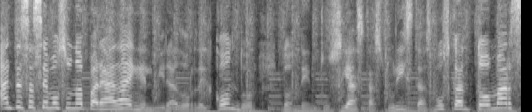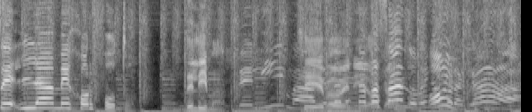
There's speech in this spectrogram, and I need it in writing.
Antes hacemos una parada en el Mirador del Cóndor, donde entusiastas turistas buscan tomarse la mejor foto. De Lima. De Lima. Sí, ¿Qué hemos venido está acá. pasando? Venga por acá.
